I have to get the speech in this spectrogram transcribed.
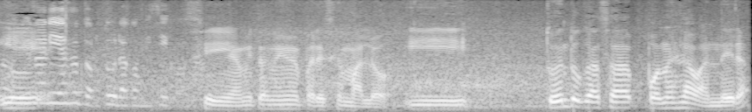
No, Y- no haría esa tortura con mis hijos. ¿no? Sí, a mí también me parece malo. ¿Y tú en tu casa pones la bandera?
